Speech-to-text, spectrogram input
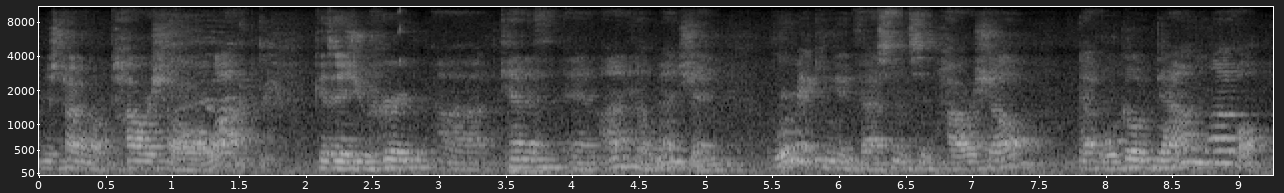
I'm just talking about PowerShell a lot. Because as you heard uh, Kenneth and Angel mention, we're making investments in PowerShell that will go down level.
